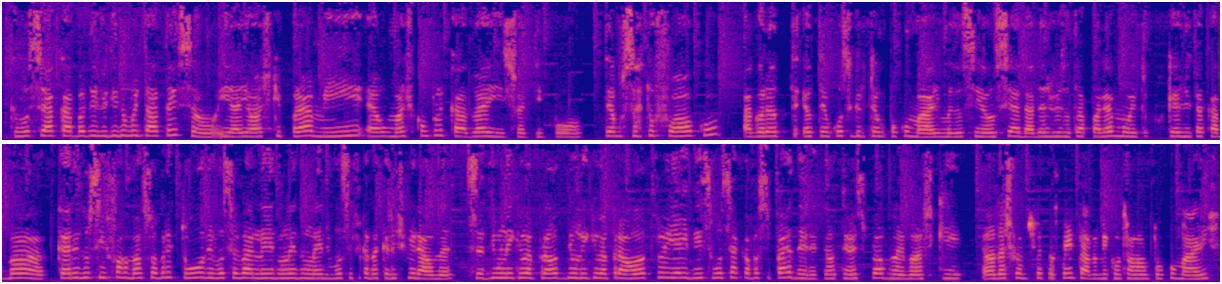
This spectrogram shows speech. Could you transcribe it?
porque você acaba dividindo muita atenção. E aí eu acho que para mim é o mais complicado é isso, é tipo ter um certo foco. Agora eu, eu tenho conseguido ter um pouco mais, mas assim, a ansiedade às vezes atrapalha muito, porque a gente acaba querendo se informar sobre tudo e você vai lendo, lendo, lendo e você fica naquele espiral, né? Você de um link vai para outro, de um link vai para outro e aí nisso você acaba se perdendo. Então eu tenho esse problema. Acho que é uma das coisas que eu tô tentando me controlar um pouco mais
